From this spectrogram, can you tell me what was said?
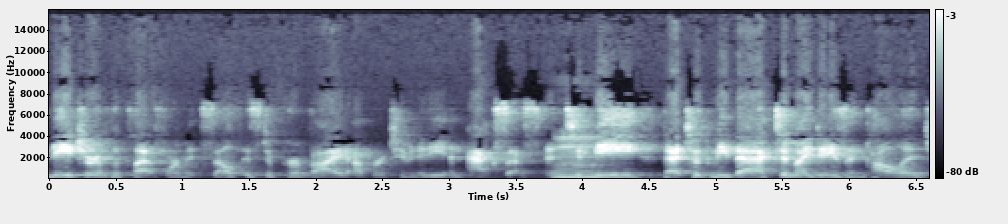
nature of the platform itself is to provide opportunity and access. And mm. to me, that took me back to my days in college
